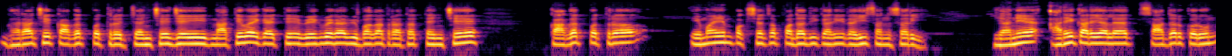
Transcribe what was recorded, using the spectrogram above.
घराचे कागदपत्र त्यांचे जे नातेवाईक आहेत ते वेगवेगळ्या विभागात राहतात. त्यांचे कागदपत्र एम आय एम पक्षाचा पदाधिकारी रईस अन्सारी याने आरे कार्यालयात सादर करून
